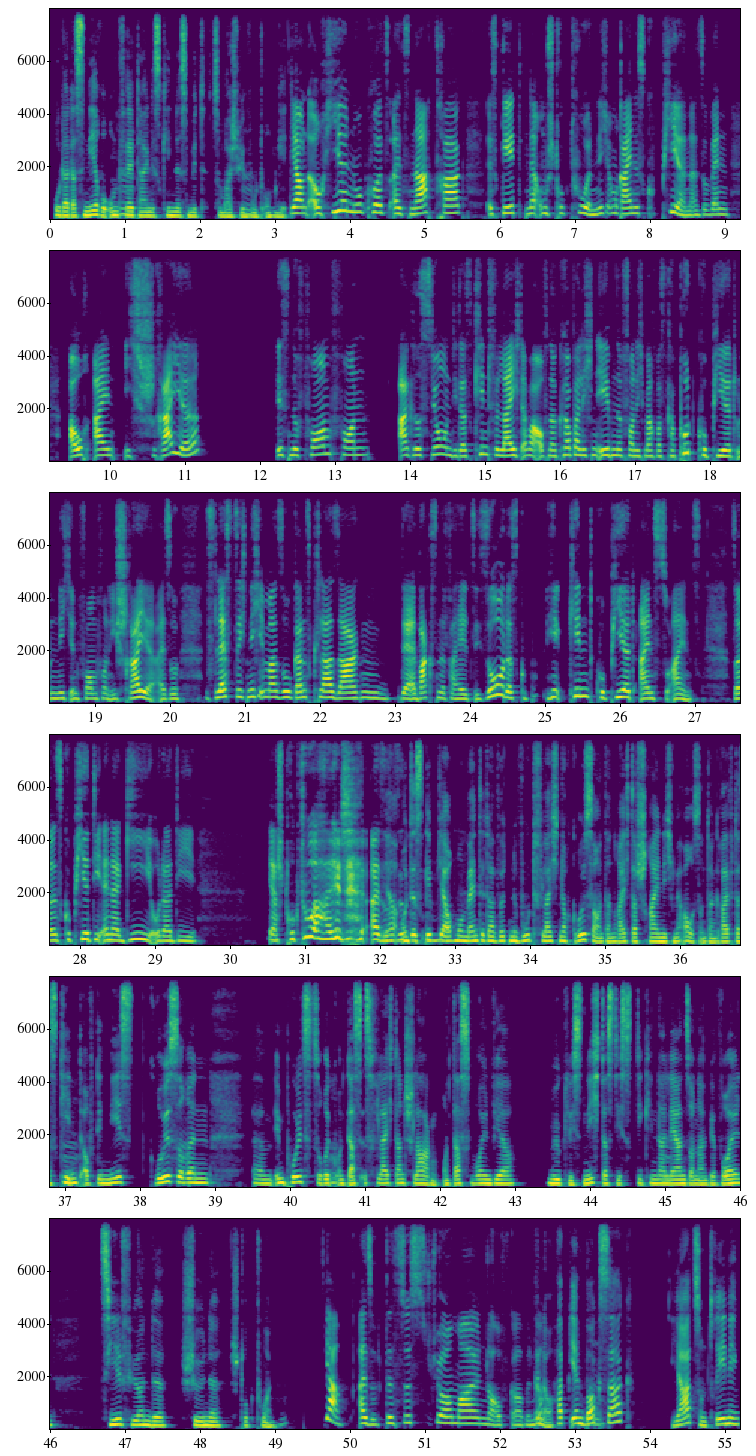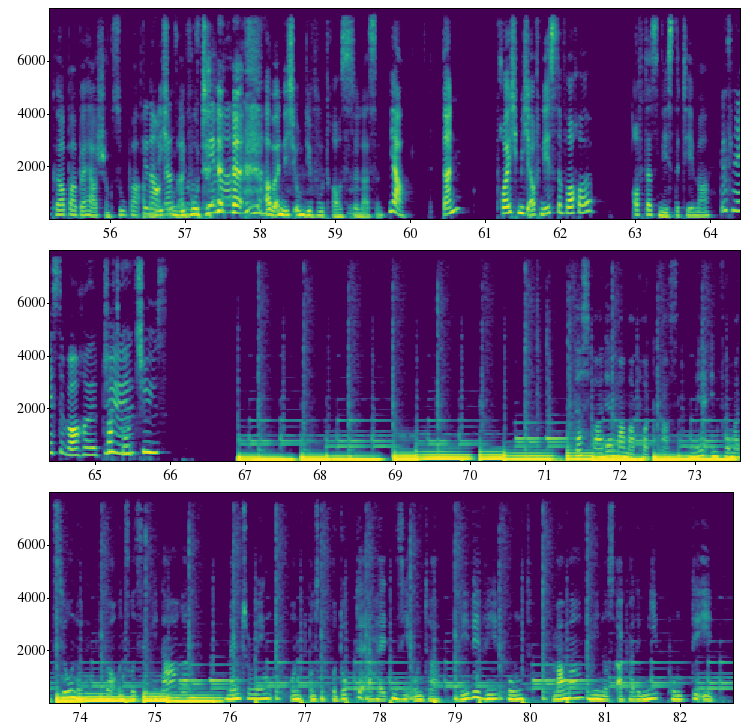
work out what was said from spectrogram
oder das nähere Umfeld mhm. deines Kindes mit zum Beispiel mhm. Wut umgeht. Ja, und auch hier nur kurz als Nachtrag, es geht ne, um Strukturen, nicht um reines Kopieren. Also wenn auch ein Ich schreie ist eine Form von Aggression, die das Kind vielleicht aber auf einer körperlichen Ebene von ich mache was kaputt kopiert und nicht in Form von ich schreie. Also es lässt sich nicht immer so ganz klar sagen, der Erwachsene verhält sich so, das Kind kopiert eins zu eins, sondern es kopiert die Energie oder die ja, Struktur halt. Also ja, und es gibt ja auch Momente, da wird eine Wut vielleicht noch größer und dann reicht das Schreien nicht mehr aus und dann greift das Kind mhm. auf den nächstgrößeren ähm, Impuls zurück mhm. und das ist vielleicht dann Schlagen. Und das wollen wir möglichst nicht, dass dies die Kinder mhm. lernen, sondern wir wollen zielführende, schöne Strukturen. Mhm. Ja, also das ist ja mal eine Aufgabe. Ne? Genau. Habt ihr einen mhm. Boxsack? Ja, zum Training, Körperbeherrschung, super, genau, aber nicht um die Wut, aber nicht um die Wut rauszulassen. Ja, dann freue ich mich auf nächste Woche, auf das nächste Thema. Bis nächste Woche. Tschüss. Macht's gut. Tschüss. Das war der Mama Podcast. Mehr Informationen über unsere Seminare, Mentoring und unsere Produkte erhalten Sie unter www.mama-akademie.de.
